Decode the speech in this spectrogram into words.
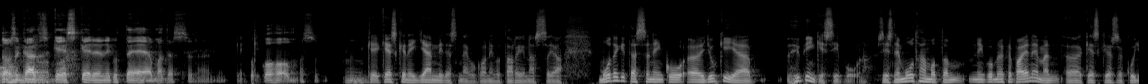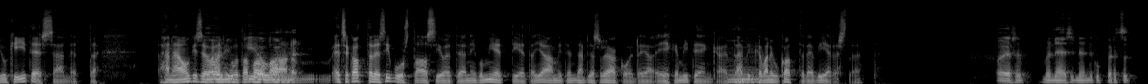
Se on se käytössä keskeinen niin kuin teema tässä näin, niin koko hommassa. Mm, ke- keskeinen jännite siinä koko niin kuin, tarinassa. Ja muutenkin tässä niin kuin, Juki jää hyvinkin sivuun. Siis ne muut hahmot on niin kuin, melkeinpä enemmän keskiössä kuin Juki itsessään, että hänhän onkin se Joo, vähän niin kuin, on tavallaan, vähän- että se kattelee sivusta asioita ja niin kuin miettii, että jaa, miten tähän pitäisi reagoida ja ei ehkä mitenkään. Että Mm. pitkä vaan niin kuin kattelee vierestä. Että. Ja se menee sinne niin kuin periaatteessa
